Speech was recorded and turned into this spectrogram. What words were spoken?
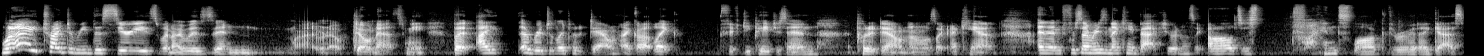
When I tried to read this series when I was in, I don't know, don't ask me, but I originally put it down. I got like 50 pages in, put it down, and I was like, I can't. And then for some reason I came back to it and I was like, I'll just fucking slog through it, I guess.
